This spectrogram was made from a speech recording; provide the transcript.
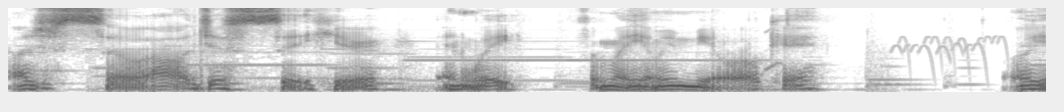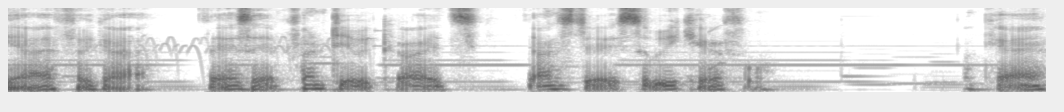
I'll just so I'll just sit here and wait for my yummy meal. Okay. Oh yeah, I forgot. There's a plenty of guards downstairs, so be careful. Okay.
